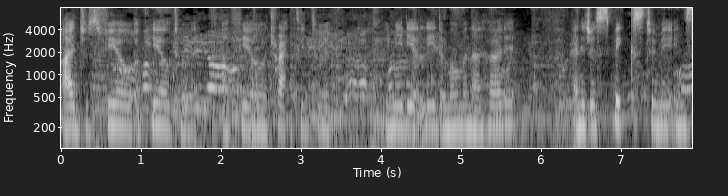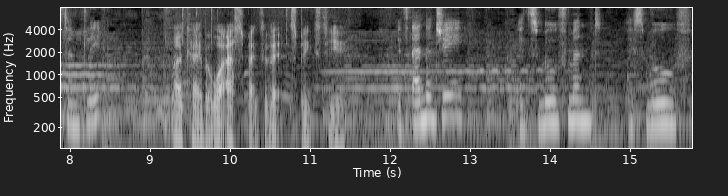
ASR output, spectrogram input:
I just feel appeal to it. I feel attracted to it immediately the moment I heard it. and it just speaks to me instantly. Okay, but what aspect of it speaks to you? Its energy, its movement, its move,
